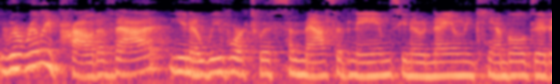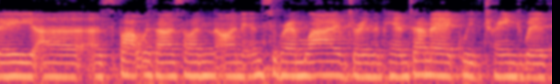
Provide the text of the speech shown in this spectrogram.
we're really proud of that. You know, we've worked with some massive names. You know, Naomi Campbell did a uh, a spot with us on on Instagram Live during the pandemic. We've trained with,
